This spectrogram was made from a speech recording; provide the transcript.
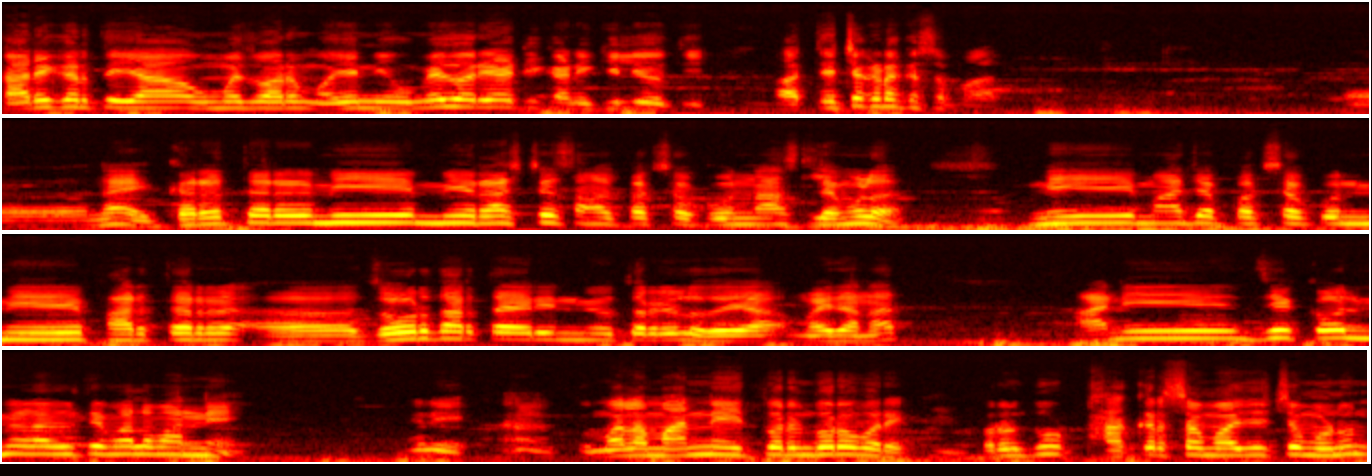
कार्यकर्ते या उमेदवार यांनी उमेदवारी या ठिकाणी केली होती. त्याच्याकडे कसं पाहत? नाही खरं तर मी मी राष्ट्रीय समाज पक्षाकडून असल्यामुळं मी माझ्या पक्षाकडून मी फार तर अं, जोरदार तयारीने मी उतरलेलो होतो या मैदानात. आणि जे कौल मिळाले ते मला मान्य आहे. नाही तुम्हाला मान्य आहे इथपर्यंत बरोबर आहे. परंतु ठाकर समाजाचे म्हणून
